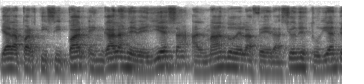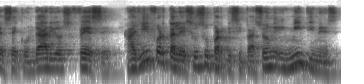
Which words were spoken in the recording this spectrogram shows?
y a participar en galas de belleza al mando de la Federación de Estudiantes Secundarios FESE. Allí fortaleció su participación en mítines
